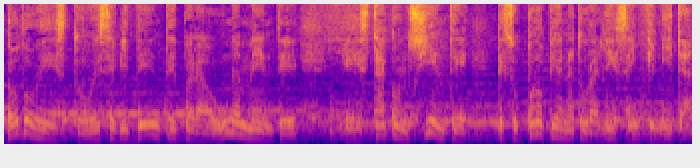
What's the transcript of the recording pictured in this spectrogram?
Todo esto es evidente para una mente que está consciente de su propia naturaleza infinita.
